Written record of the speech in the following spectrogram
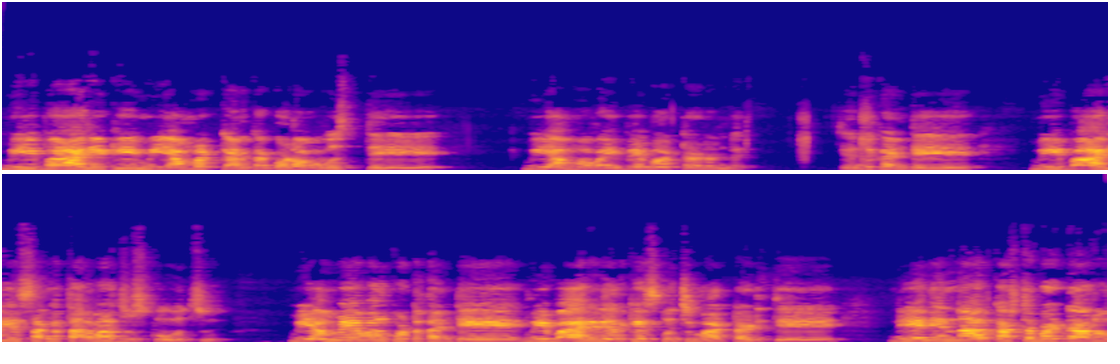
మీ భార్యకి మీ అమ్మకి కనుక గొడవ వస్తే మీ అమ్మ వైపే మాట్లాడండి. ఎందుకంటే మీ భార్య సంగతి తర్వాత చూసుకోవచ్చు. మీ అమ్మ ఏమనుకుంటుందంటే మీ భార్య వెనకేసుకొచ్చి మాట్లాడితే నేను ఇన్నాళ్ళు కష్టపడ్డాను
